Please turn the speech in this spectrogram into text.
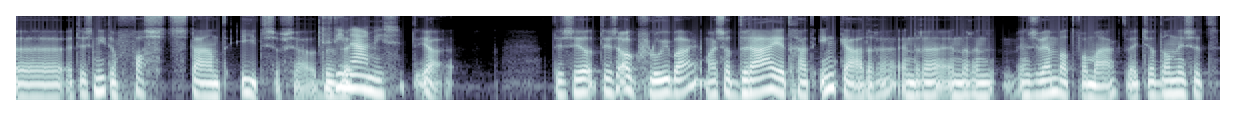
uh, het is niet een vaststaand iets of zo. Het is dynamisch. Ja, het is, heel, het is ook vloeibaar. Maar zodra je het gaat inkaderen en er, en er een, een zwembad van maakt, weet je, dan is het,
